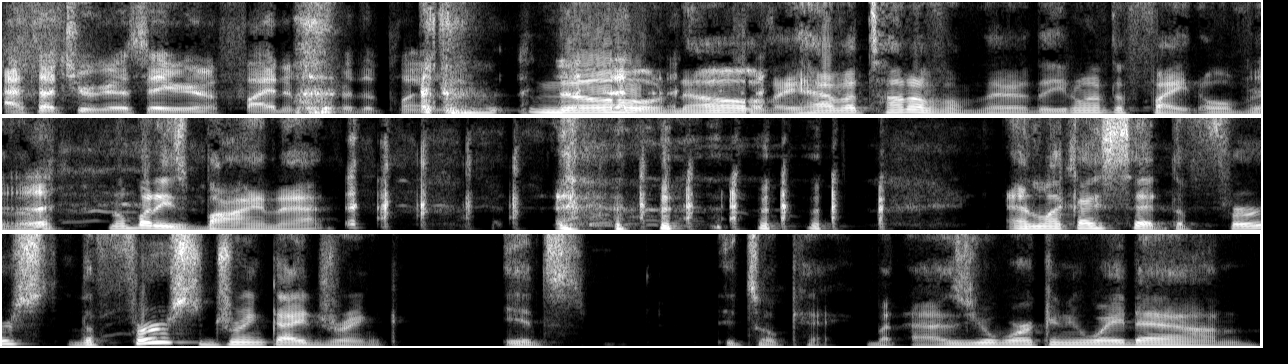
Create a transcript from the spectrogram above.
I thought you were gonna say you're gonna fight him for the plan. no, no, they have a ton of them. They're, they, you don't have to fight over them. Nobody's buying that. and like I said, the first the first drink I drink, it's it's okay. But as you're working your way down,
